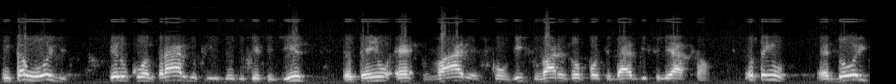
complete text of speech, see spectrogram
Então, hoje, pelo contrário do que, do, do que se diz, eu tenho é, vários convites, várias oportunidades de filiação. Eu tenho é, dois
